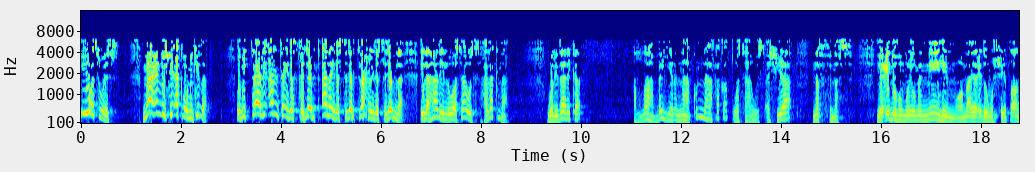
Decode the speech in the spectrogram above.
يوسوس ما عنده شيء أكبر من كذا. وبالتالي أنت إذا استجبت أنا إذا استجبت نحن إذا استجبنا إلى هذه الوساوس هلكنا. ولذلك الله بين أنها كلها فقط وساوس أشياء نفس نفس. يعدهم ويمنيهم وما يعدهم الشيطان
